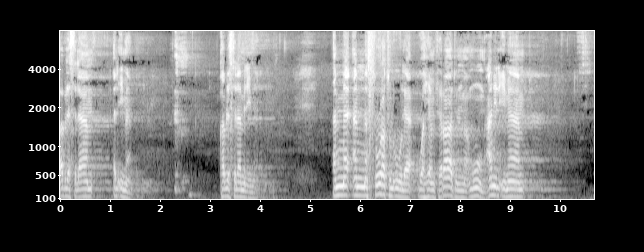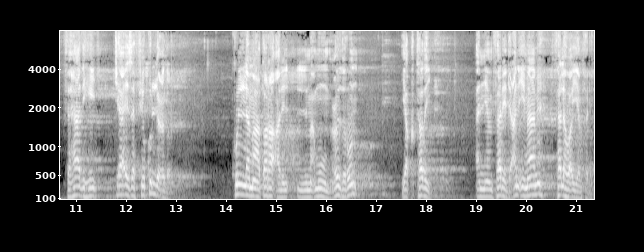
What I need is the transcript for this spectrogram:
قبل سلام الإمام. قبل سلام الإمام. أما أما الصورة الأولى وهي انفراد المأموم عن الإمام فهذه جائزة في كل عذر. كلما طرأ للمأموم عذر يقتضي أن ينفرد عن إمامه فله أن ينفرد.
